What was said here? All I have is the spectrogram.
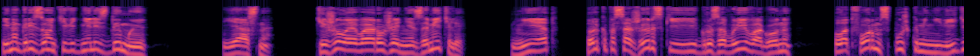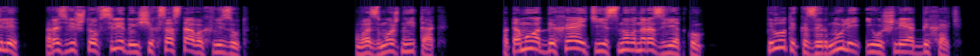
и на горизонте виднелись дымы. Ясно. Тяжелое вооружение заметили? Нет, только пассажирские и грузовые вагоны. Платформ с пушками не видели, Разве что в следующих составах везут. Возможно и так. Потому отдыхаете и снова на разведку. Пилоты козырнули и ушли отдыхать.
